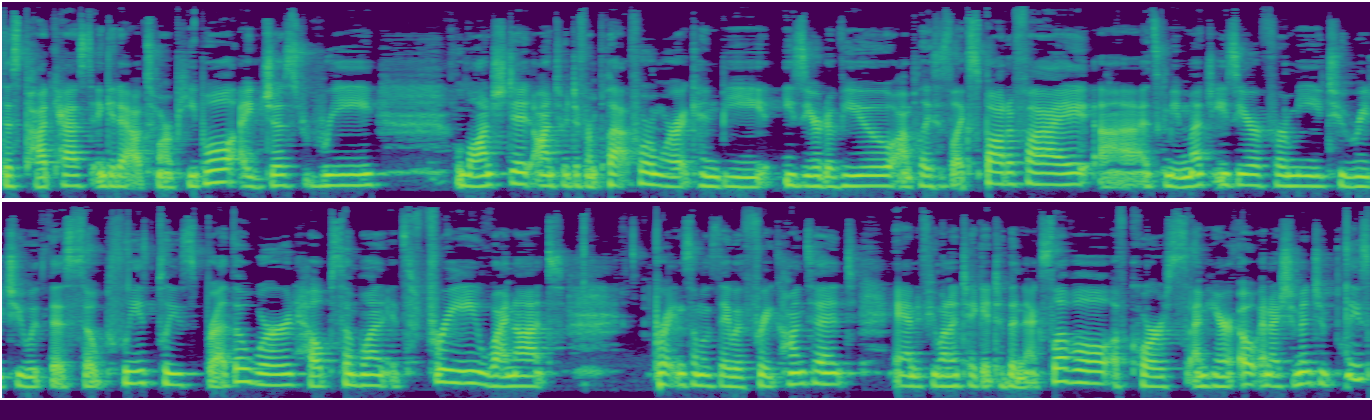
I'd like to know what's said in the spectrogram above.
this podcast and get it out to more people. I just relaunched it onto a different platform where it can be easier to view on places like Spotify. Uh, it's going to be much easier easier for me to reach you with this. So please, please spread the word, help someone. It's free. Why not brighten someone's day with free content. And if you want to take it to the next level, of course, I'm here. Oh, and I should mention, please,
